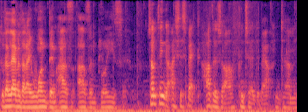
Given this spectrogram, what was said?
to the level that I want them as as employees. Something that I suspect others are concerned about, and um,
